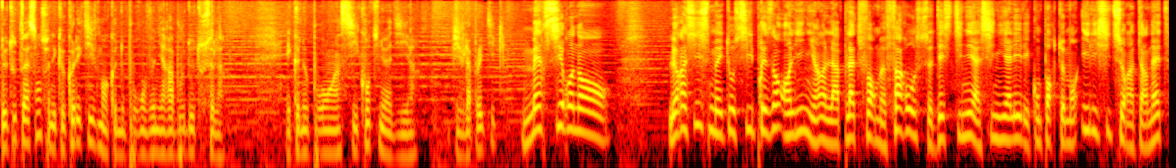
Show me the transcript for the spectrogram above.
De toute façon, ce n'est que collectivement que nous pourrons venir à bout de tout cela. Et que nous pourrons ainsi continuer à dire Vive la politique Merci Ronan. Le racisme est aussi présent en ligne. hein. La plateforme Pharos, destinée à signaler les comportements illicites sur Internet,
